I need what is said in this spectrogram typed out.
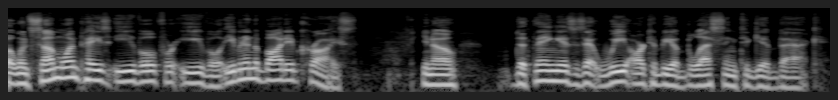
But when someone pays evil for evil, even in the body of Christ, you know, the thing is, is that we are to be a blessing to give back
